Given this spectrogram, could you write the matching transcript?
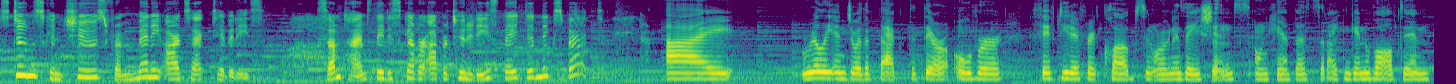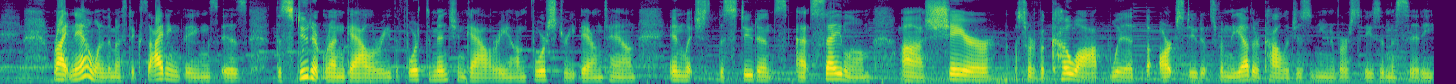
students can choose from many arts activities. Sometimes they discover opportunities they didn't expect. I really enjoy the fact that there are over 50 different clubs and organizations on campus that I can get involved in. Right now, one of the most exciting things is the student-run gallery, the Fourth Dimension Gallery on 4th Street downtown, in which the students at Salem uh, share sort of a co-op with the art students from the other colleges and universities in the city,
